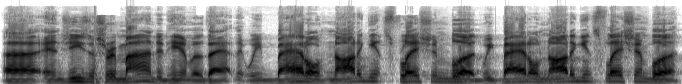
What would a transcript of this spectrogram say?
Uh, and Jesus reminded him of that, that we battle not against flesh and blood. We battle not against flesh and blood.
